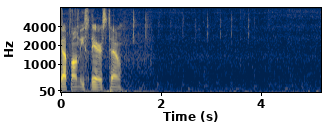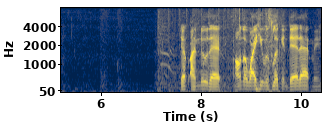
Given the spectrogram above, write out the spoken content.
Up on these stairs too. Yep, I knew that. I don't know why he was looking dead at me.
